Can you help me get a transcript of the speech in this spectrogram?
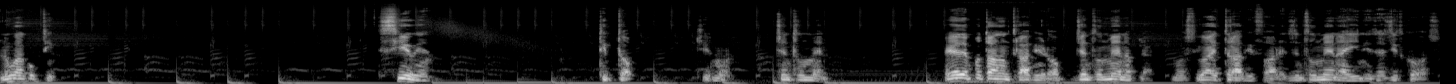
Nuk ka kuptim. Sjelljen. Tip top. Gjithmonë. Gentleman. Edhe po ta thënë trapi rob, gentlemana plak. Mos ju hajë trapi fare, gentlemana jini, gjithë kohës.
